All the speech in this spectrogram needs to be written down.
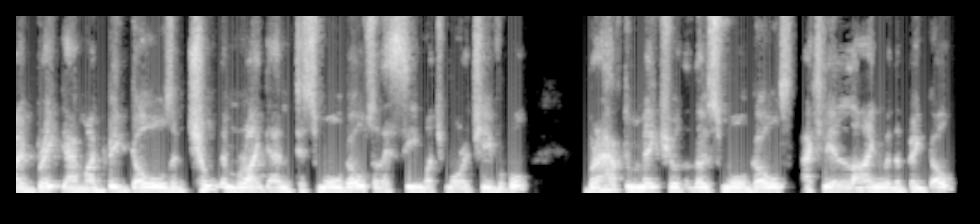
I break down my big goals and chunk them right down to small goals so they seem much more achievable. But I have to make sure that those small goals actually align with the big goal.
